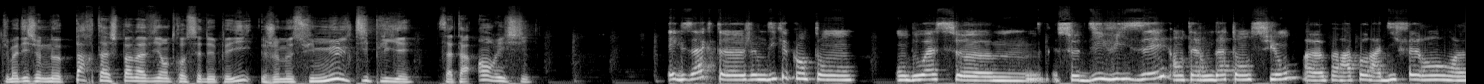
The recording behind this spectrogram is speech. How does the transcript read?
Tu m'as dit je ne partage pas ma vie entre ces deux pays, je me suis multiplié. Ça t'a enrichi. Exact. Euh, je me dis que quand on, on doit se, se diviser en termes d'attention euh, par rapport à différents euh,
